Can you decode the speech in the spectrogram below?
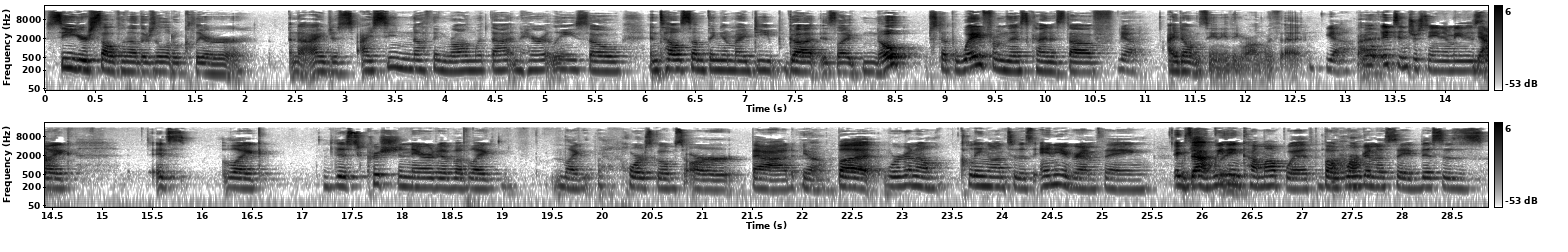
see yourself and others a little clearer. And I just, I see nothing wrong with that inherently. So until something in my deep gut is like, nope, step away from this kind of stuff, Yeah. I don't see anything wrong with it. Yeah. But- well, it's interesting. I mean, it's Yeah. like it's like this Christian narrative of like like horoscopes are bad. Yeah. But we're gonna cling on to this Enneagram thing. which Exactly. We didn't come up with, but Uh-huh. we're gonna say this is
